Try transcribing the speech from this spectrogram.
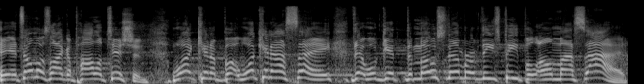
it's almost like a politician. What can, a, what can I say that will get the most number of these people on my side?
